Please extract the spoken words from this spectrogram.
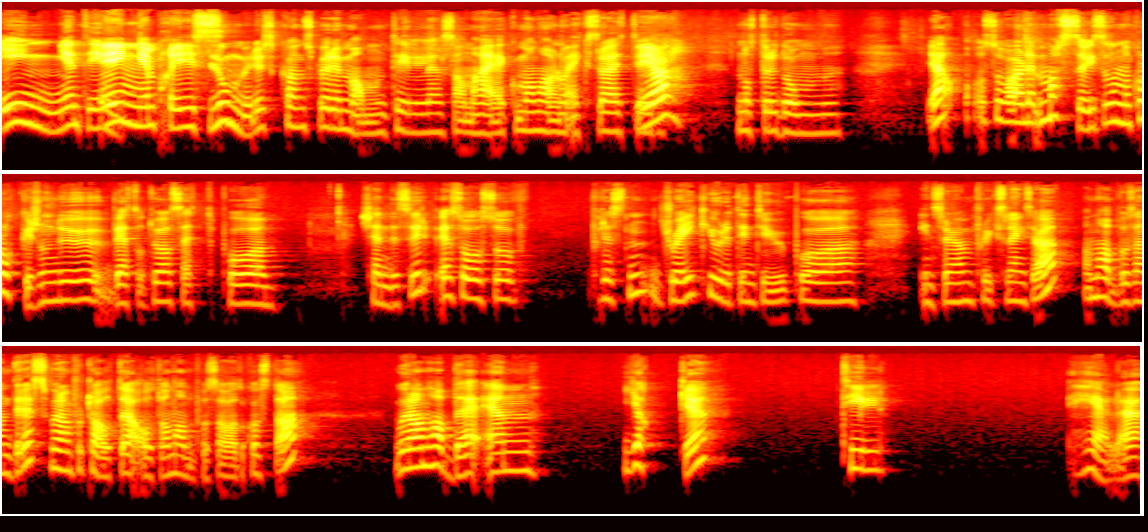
Ingenting. Ingen pris. Lommerusk kan spørre mannen til Salma Hayek om han har noe ekstra etter Ja. Notre-Dame. Ja, og så var det massevis av sånne klokker som du vet at du har sett på kjendiser. Jeg så også, forresten, Drake gjorde et intervju på Instagram for ikke så lenge siden. Han hadde på seg en dress hvor han fortalte alt han hadde på seg, hva det kosta. Hvor han hadde en jakke til hele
